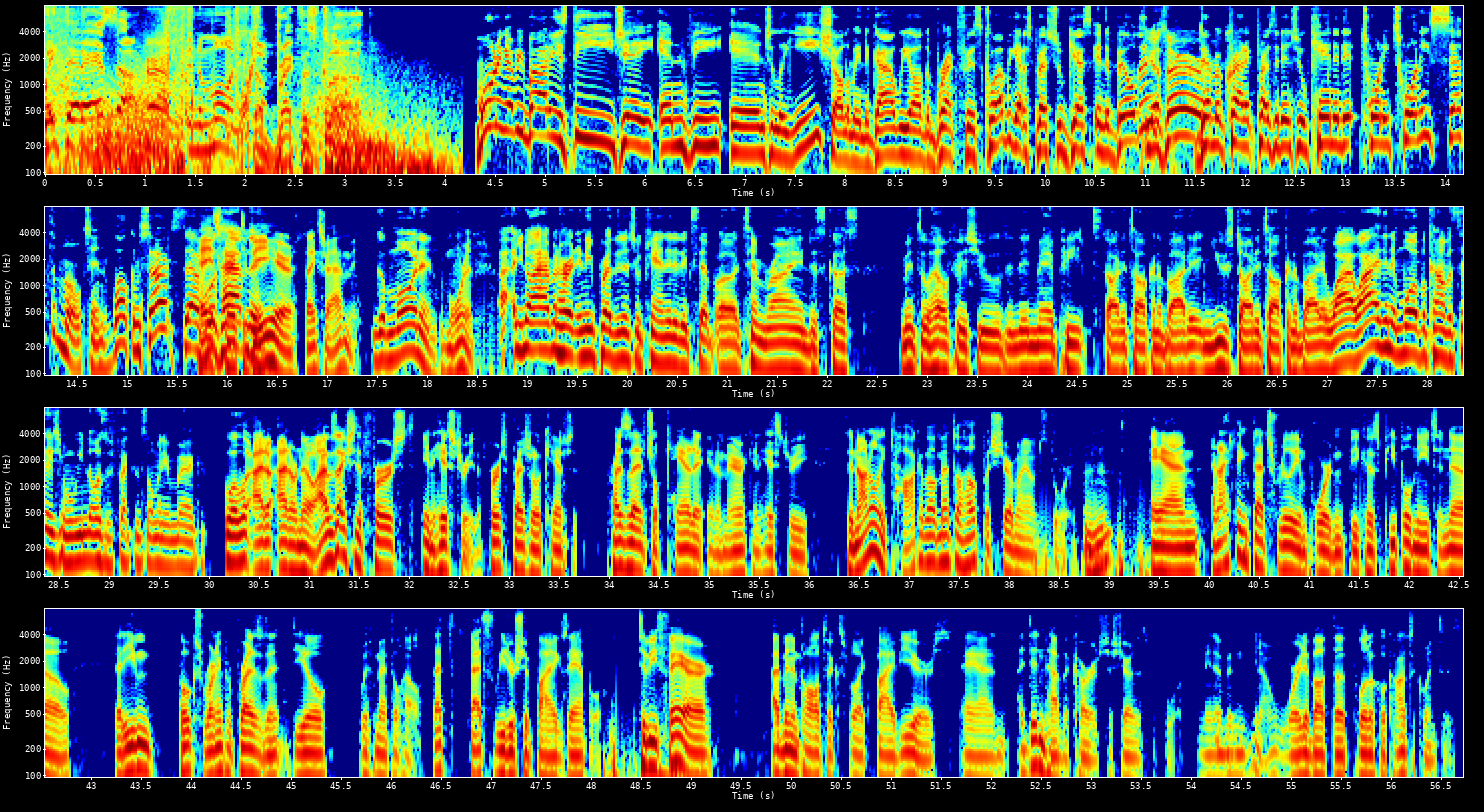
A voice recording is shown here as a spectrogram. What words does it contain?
Wake that ass up. Early in the morning. The Breakfast Club. Morning, everybody. It's DJ Envy, Angela Yee, Charlamagne tha God. We are the Breakfast Club. We got a special guest in the building. Yes, sir. Democratic presidential candidate 2020, Seth Moulton. Welcome, sir. Seth, Hey, what's it's great happening? to be here. Thanks for having me. Good morning. Good morning. I, you know, I haven't heard any presidential candidate except uh, Tim Ryan discuss mental health issues, and then Mayor Pete started talking about it, and you started talking about it. Why? Why isn't it more of a conversation when we know it's affecting so many Americans? Well, look, I don't, I don't know. I was actually the first in history, the first presidential candidate, presidential candidate in American history to not only talk about mental health but share my own story. Mm-hmm. And and I think that's really important because people need to know that even folks running for president deal with mental health. That's that's leadership by example. To be fair, I've been in politics for like five years, and I didn't have the courage to share this before. I mean, I've been, you know, worried about the political consequences.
